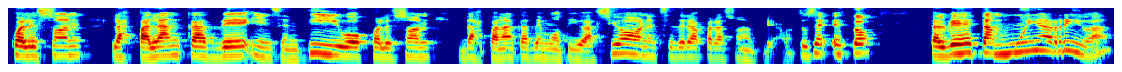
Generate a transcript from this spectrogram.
Cuáles son las palancas de incentivos, cuáles son las palancas de motivación, etcétera, para sus empleados. Entonces, esto tal vez está muy arriba,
